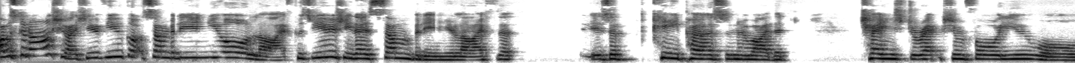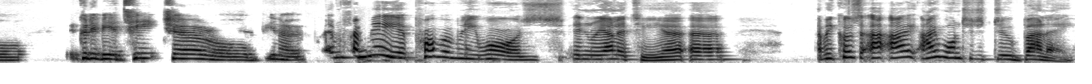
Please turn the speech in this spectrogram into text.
I was going to ask you actually, have you got somebody in your life? Because usually there's somebody in your life that is a key person who either changed direction for you or could it be a teacher or, you know, for me, it probably was in reality uh, uh, because I, I, I wanted to do ballet.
